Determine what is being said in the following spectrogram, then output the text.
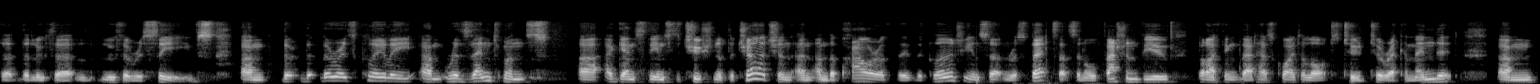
that the Luther Luther receives. Um, there, there is clearly um, resentments uh, against the institution of the church and, and, and the power of the, the clergy in certain respects. That's an old fashioned view, but I think that has quite a lot to, to recommend it. Um,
